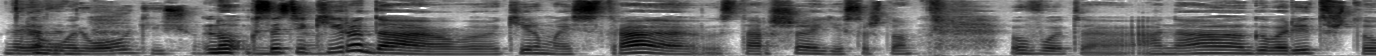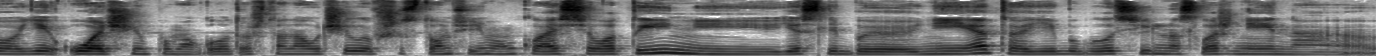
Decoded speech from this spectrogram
Наверное, Вот. биологи еще. Ну, кстати, Кира, да, Кира моя сестра, старшая, если что, вот, э, она говорит, что ей очень помогло то, что она учила в шестом-седьмом классе латынь, и если бы не это, ей бы было сильно сложнее на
